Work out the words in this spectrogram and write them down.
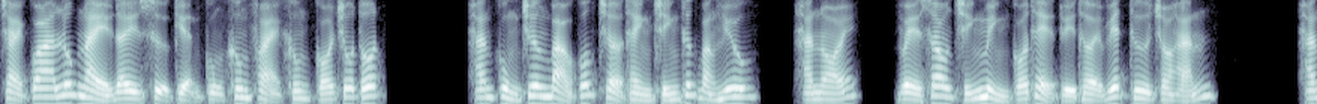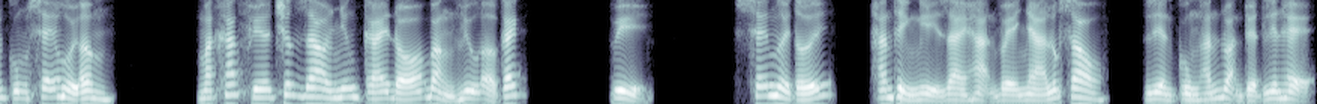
Trải qua lúc này đây sự kiện cũng không phải không có chỗ tốt. Hắn cùng Trương Bảo Quốc trở thành chính thức bằng hưu, hắn nói, về sau chính mình có thể tùy thời viết thư cho hắn. Hắn cũng sẽ hồi âm. Mặt khác phía trước giao những cái đó bằng hưu ở cách. ủy Sẽ người tới, hắn thỉnh nghỉ dài hạn về nhà lúc sau, liền cùng hắn đoạn tuyệt liên hệ.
